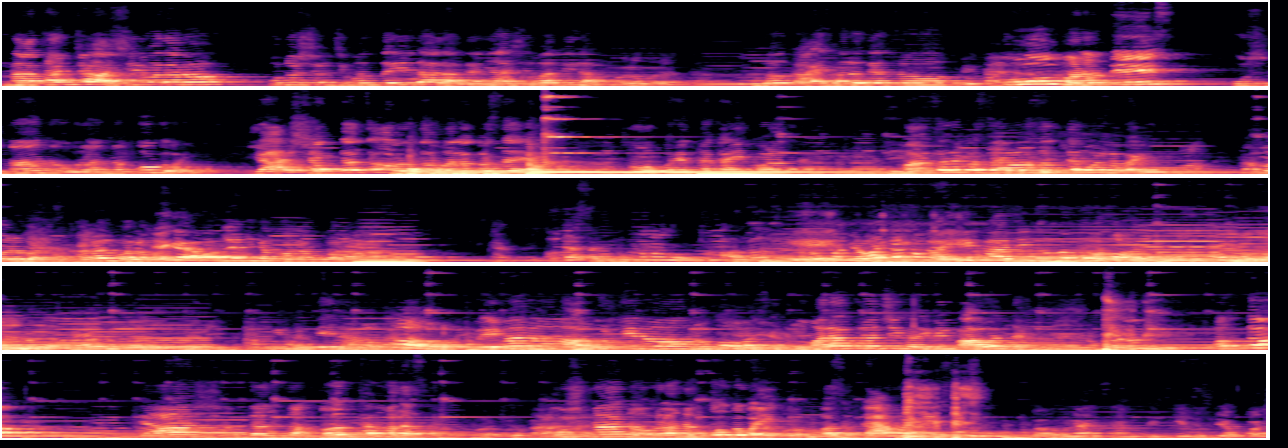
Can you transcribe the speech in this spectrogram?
नाथांच्या आशीर्वादानं पुनश्च जिवंतही झाला त्यांनी आशीर्वाद दिला. बरोबर. पुढं काय झालं त्याचं? तू म्हणतेस उष्णा नवरा नको ग बाई. या शब्दाचा अर्थ मला कसं आहे? जोपर्यंत काही कळत नाही. माणसाने कसं सत्य बोललं पाहिजे? हा, बरोबर. खरंच.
